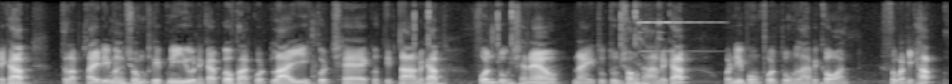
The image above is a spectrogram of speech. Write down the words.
นะครับสำหรับใครที่กำลังชมคลิปนี้อยู่นะครับ ก็ฝากกดไลค์ กดแชร์ กดติดตามนะครับ ฟนตุงชาแนลในทุกๆ ช่องทางนะครับ วันนี้ผมฟนตุงลาไปก่อน สวัสดีครับ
